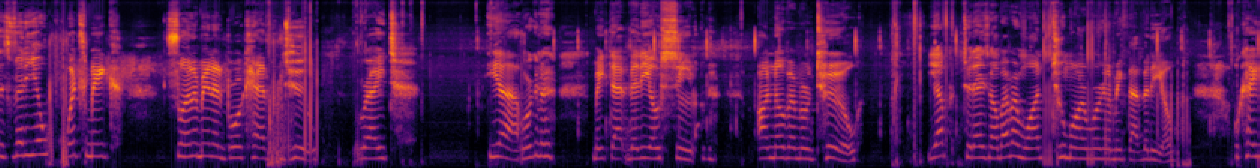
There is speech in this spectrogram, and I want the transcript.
this video, let's make Slenderman and Brookhaven 2, right? Yeah, we're gonna make that video soon on November 2. Yep, today's November 1. Tomorrow we're gonna make that video. Okay?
